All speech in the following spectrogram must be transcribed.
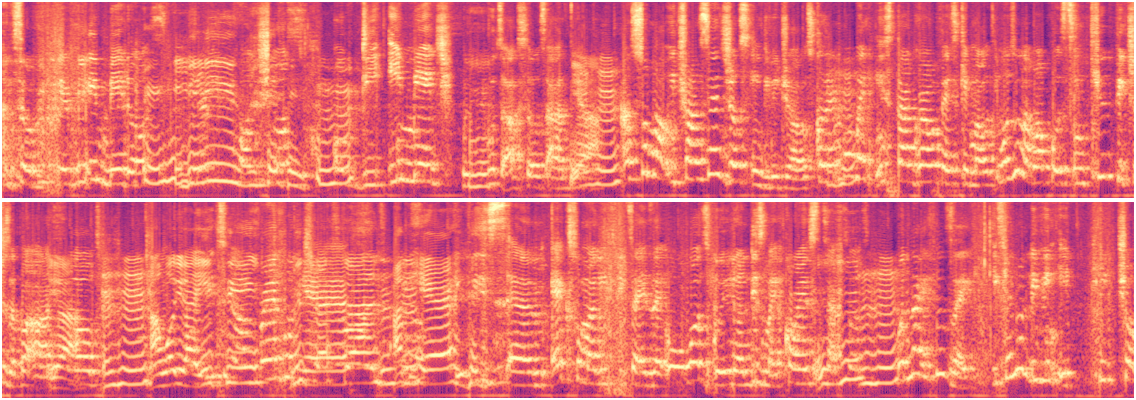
and some people they really made us Believe. conscious of the image we put ourselves out there. Yeah. And somehow it transcends just individuals. Because I remember when Instagram first came out, it was all about posting cute pictures about Yeah. ourselves. Mm-hmm. And what you are eating, which Yeah. restaurant, I'm mm-hmm. here. This um, ex formerly Twitter is like, oh, what's going on? This is my current status. Mm-hmm. But now it feels like if you're not living a picture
